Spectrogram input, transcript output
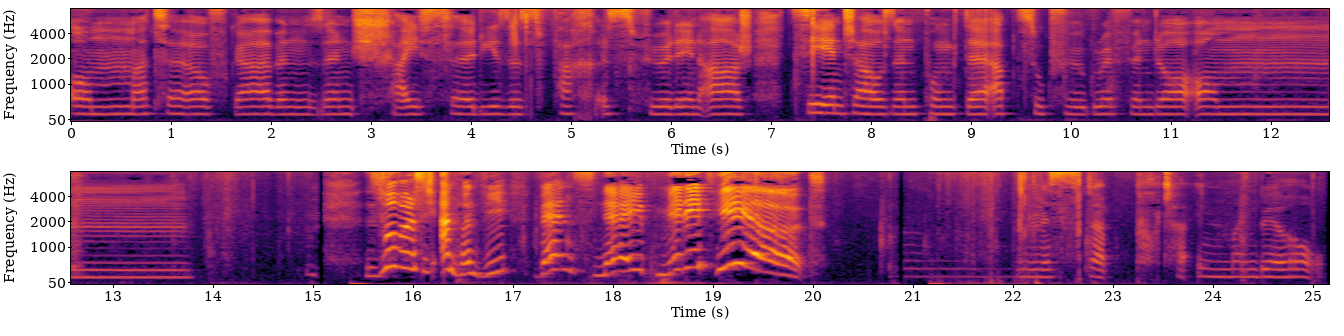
Oh, Matheaufgaben sind scheiße. Dieses Fach ist für den Arsch. 10.000 Punkte Abzug für Gryffindor. Um. So würde es sich anhören, wie wenn Snape meditiert. Mr. Potter in mein Büro.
